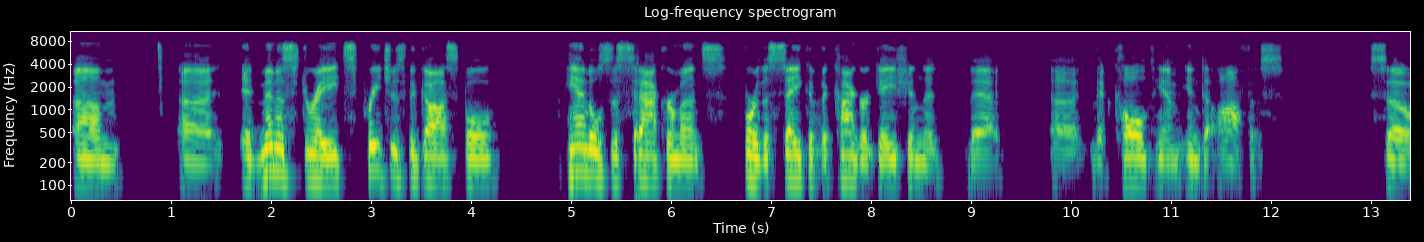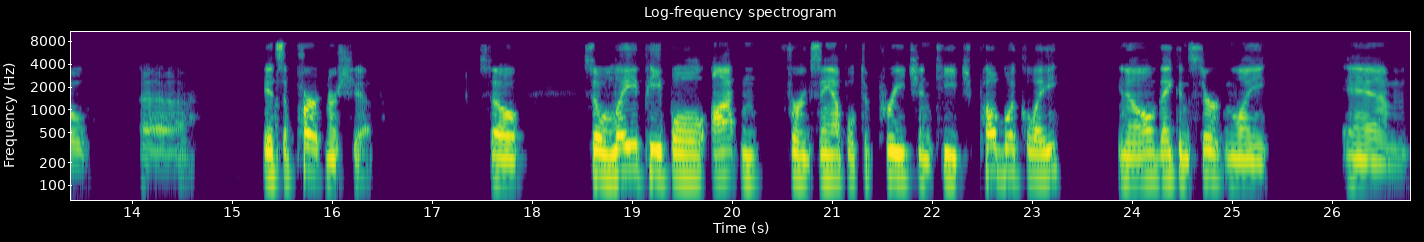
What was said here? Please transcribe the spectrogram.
um, uh, administrates, preaches the gospel, handles the sacraments for the sake of the congregation that that uh, that called him into office. So uh, it's a partnership. So so lay people oughtn't, for example, to preach and teach publicly. You know, they can certainly um,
